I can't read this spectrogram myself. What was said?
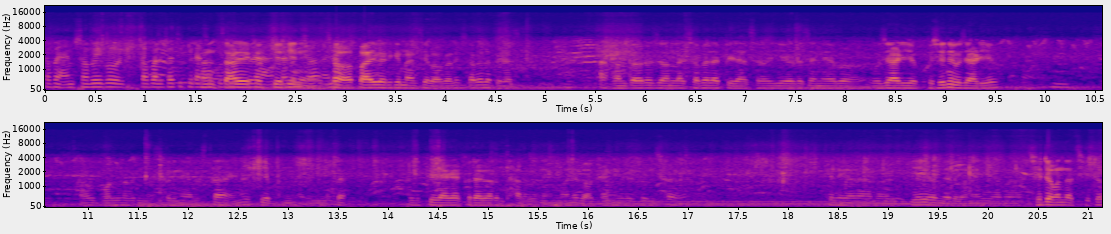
तपाईँ हामी सबैको तपाईँलाई जति पीडा चाहिएको त्यति नै छ। पारिवारिक मान्छे भएकोले सबैलाई पीडा छ। आफन्तहरू जनलाई सबैलाई पीडा छ। यो एउटा चाहिँ अब उजाडियो खुसी नै उजाडियो? अब बोल्न पनि नसक्ने अवस्था होइन? के भन्नु त पीडाका कुरा गर्न थाल्यो भने मनै भकाइरहेको हुन्छ त्यसले गर्दा अब यही हो मेरो भनाइ। अब छिटोभन्दा छिटो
